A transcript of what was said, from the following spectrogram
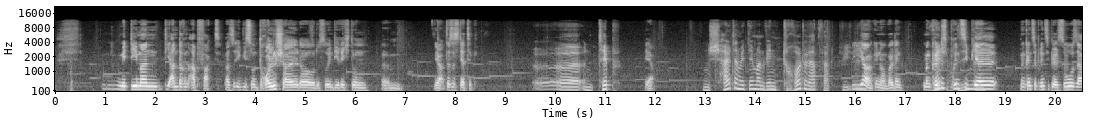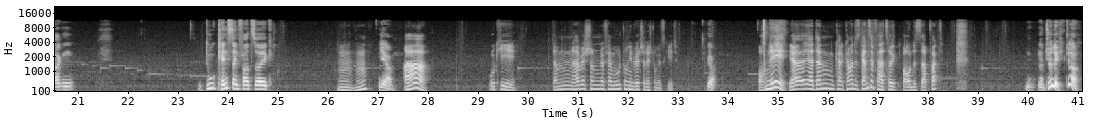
mit dem man die anderen abfuckt. Also irgendwie so ein Trollschalter oder so in die Richtung. Ähm, ja, das ist der Tipp. Äh, ein Tipp. Ja. Ein Schalter, mit dem man wen trollt oder abfuckt. Wie, Ja, genau, weil dann, man könnte es prinzipiell, man könnte es ja prinzipiell so sagen, du kennst dein Fahrzeug, Mhm. ja, Ah. Okay. Dann habe ich schon eine Vermutung, in welche Richtung es geht. ja. Och nee, ja, ja, dann kann, kann man das ganze Fahrzeug bauen, das es abfuckt. Natürlich, klar.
